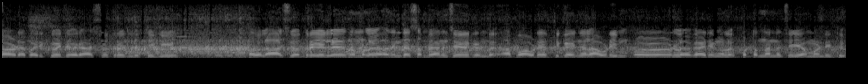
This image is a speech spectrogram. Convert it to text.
അവിടെ പരിക്കുപറ്റിയവരെ ആശുപത്രിയിൽ എത്തിക്കുകയും അതുപോലെ ആശുപത്രിയിൽ നമ്മൾ അതിന്റെ സംവിധാനം ചെയ്തിട്ടുണ്ട്. അപ്പോൾ അവിടെ എത്തിക്കഴിഞ്ഞാൽ അവിടെയും ഉള്ള കാര്യങ്ങൾ പെട്ടെന്ന് തന്നെ ചെയ്യാൻ വേണ്ടിയിട്ട്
